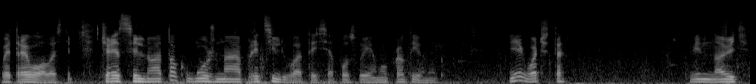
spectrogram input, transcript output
Витривалості. Через сильну атаку можна прицілюватися по своєму противнику. І як бачите, він навіть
